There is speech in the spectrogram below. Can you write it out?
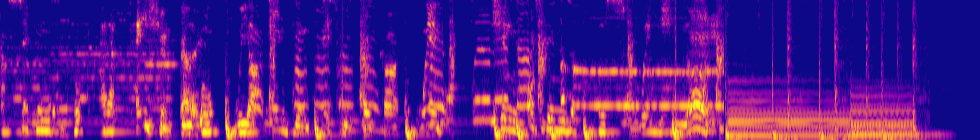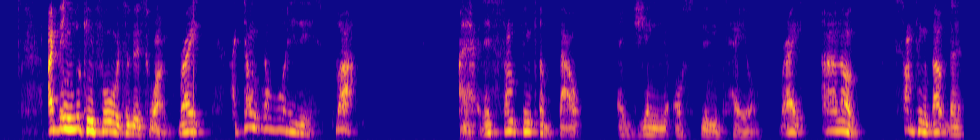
our second book adaptation. We are ending this week's podcast with Jane Austen's Persuasion. I've been looking forward to this one, right? I don't know what it is, but uh, there's something about a Jane Austen tale, right? I don't know. Something about the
